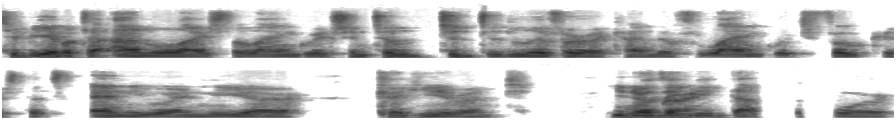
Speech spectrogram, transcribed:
to be able to analyze the language and to, to deliver a kind of language focus that's anywhere near coherent. You know they right. need that support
